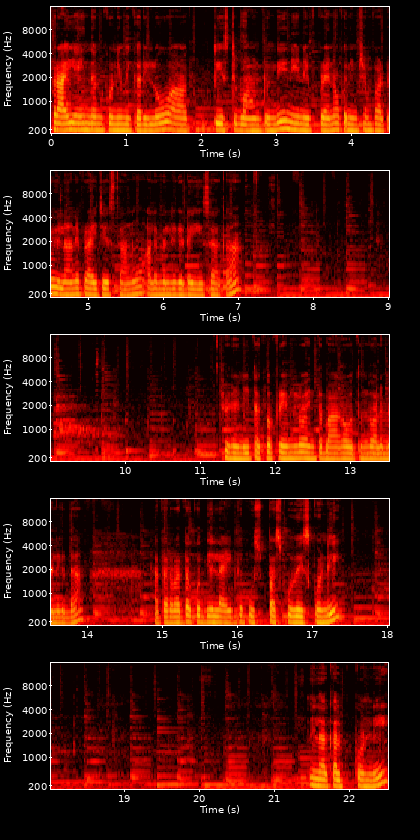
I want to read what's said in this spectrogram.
ఫ్రై అయిందనుకోండి మీ కర్రీలో ఆ టేస్ట్ బాగుంటుంది. నేను ఎప్పుడైనా ఒక నిమిషం పాటు ఇలానే ఫ్రై చేస్తాను అల్లం వెల్లిగడ్డ వేసాక. చూడండి తక్కువ ఫ్రేమ్లో ఎంత బాగా అవుతుందో అల్లం వెల్లిగడ్డ ఆ తర్వాత కొద్దిగా లైట్గా పుస్ పసుపు వేసుకోండి. ఇలా కలుపుకోండి.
